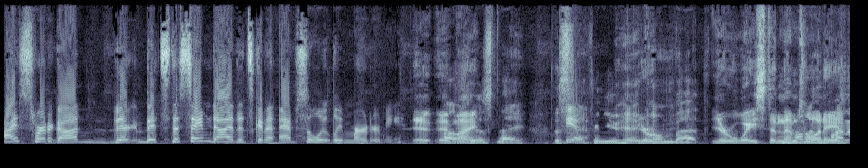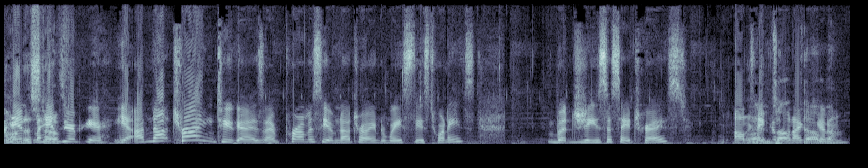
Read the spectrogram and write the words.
I swear to God, it's the same die that's gonna absolutely murder me. it, it I was might gonna say the Yeah. second you hit You're- combat, you're wasting them Hold on, 20s on, on, my, hand- this my stuff hands are up here. Yeah, I'm not trying to, guys. I promise you, I'm not trying to waste these twenties. But Jesus H Christ, I'll I'm take them when I can get them.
